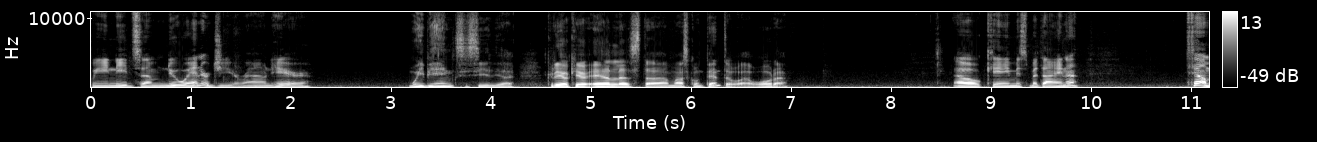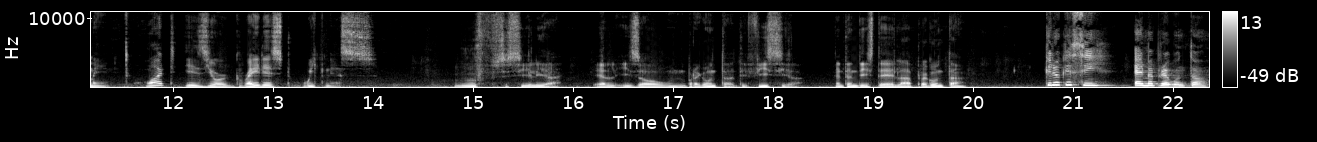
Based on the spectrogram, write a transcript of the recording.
We need some new energy around here. Muy bien, Cecilia. Creo que él está más contento ahora. Okay, Miss Medina. Tell me, what is your greatest weakness? Uf, Cecilia. Él hizo una pregunta difícil. ¿Entendiste la pregunta? Creo que sí. Él me preguntó,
